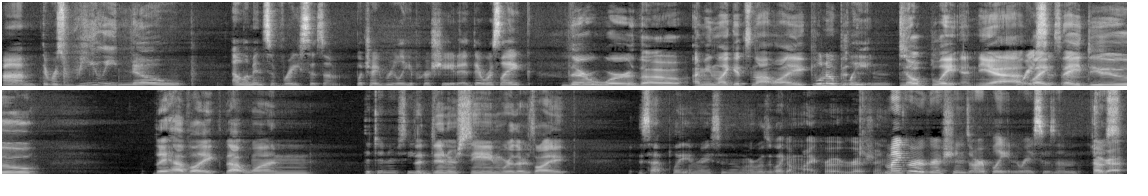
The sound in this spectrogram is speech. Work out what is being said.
um there was really no elements of racism which i really appreciated. There was like there were though i mean like it's not like well no blatant no blatant yeah like they do they have like that one the dinner scene the dinner scene where there's like is that blatant racism or was it like a microaggression microaggressions are blatant racism. Just Okay.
